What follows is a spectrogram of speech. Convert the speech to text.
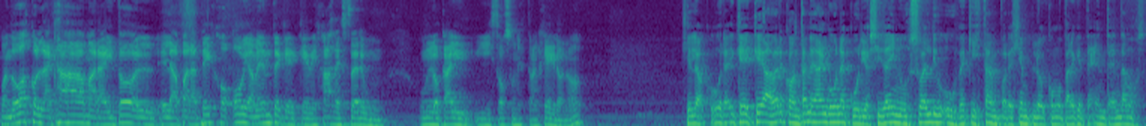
cuando vas con la cámara y todo el, el aparatejo, obviamente que, que dejás de ser un, un local y, y sos un extranjero, ¿no? Qué locura. ¿Y ¿Qué, qué, a ver, contame algo, una curiosidad inusual de Uzbekistán, por ejemplo, como para que te entendamos.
